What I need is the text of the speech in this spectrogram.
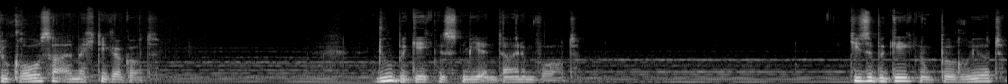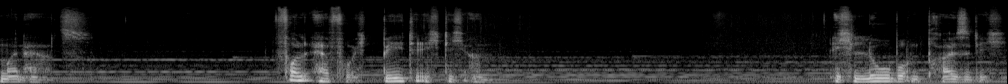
Du großer allmächtiger Gott, du begegnest mir in deinem Wort. Diese Begegnung berührt mein Herz. Voll Ehrfurcht bete ich dich an. Ich lobe und preise dich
